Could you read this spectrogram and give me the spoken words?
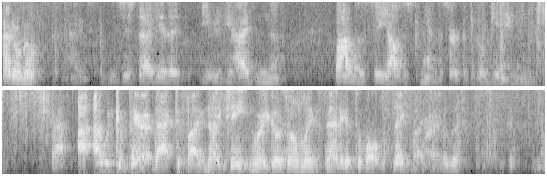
I don't know. I- It's just the idea that even if he hides in the bottom of the sea, I'll just command the serpent to go get him. And I, I would compare it back to 519, where he goes home, lays his hand against the wall, and the snake bites him. Okay. no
